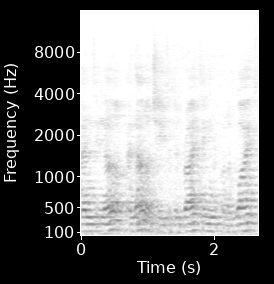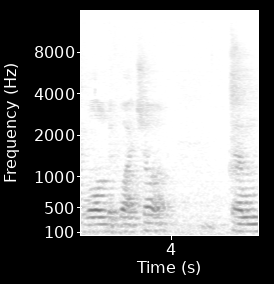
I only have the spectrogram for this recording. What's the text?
and in analogy to the writing on a white wall with white chalk, um,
